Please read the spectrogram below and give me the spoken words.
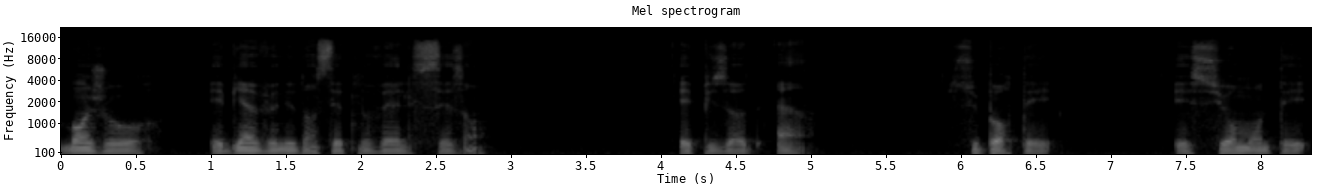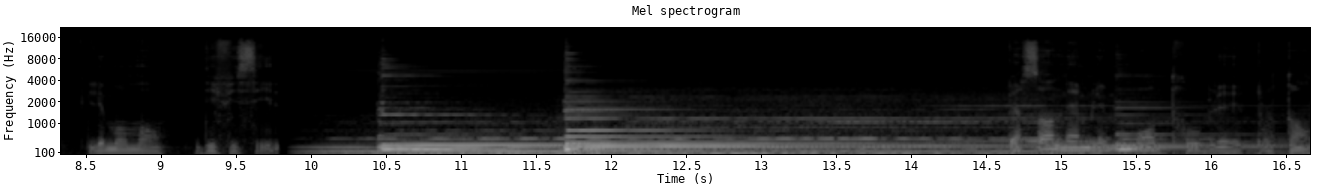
Bonjour et bienvenue dans cette nouvelle saison. Épisode 1. Supporter et surmonter les moments difficiles. Personne n'aime les moments troublés, pourtant,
